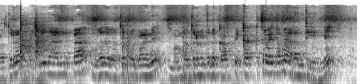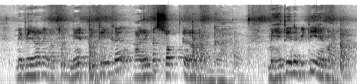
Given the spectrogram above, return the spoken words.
වතුර වැඩි දාන්න එපා. මොකද වතුර ප්‍රමාණය මම වතුර මෙතන කප් එකක් විතරයි තමයි අරන් තියෙන්නේ. මේ පේනවනේ වතුර මේ පිටි එක හරියට සොෆ්ට් වෙනවා ගාලා. මෙහි තියෙන පිටි එහෙමයි.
